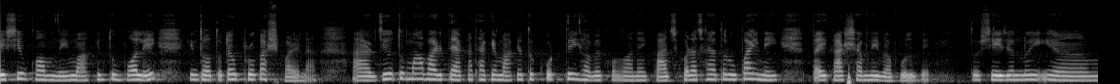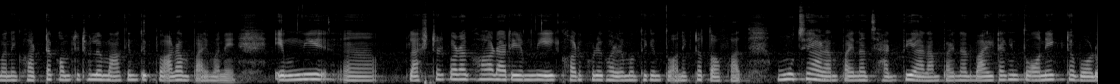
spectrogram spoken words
বেশিও কম নেই, মা কিন্তু বলে, কিন্তু অতটাও প্রকাশ করে না। আর যেহেতু মা বাড়িতে একা থাকে, মাকে তো করতেই হবে মানে কাজ করা ছাড়া তোর উপায় নেই, তাই কার সামনেই বা বলবে। তো সেই জন্যই মানে ঘরটা কমপ্লিট হলে মা কিন্তু একটু আরাম পায় মানে এমনি প্লাস্টার করা ঘর আর এমনি এই খড়খড়ে ঘরের মধ্যে কিন্তু অনেকটা তফাৎ। মুছে আরাম পায় না, ঝাড় দিয়ে আরাম পায় না, আর বাড়িটা কিন্তু অনেকটা বড়,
